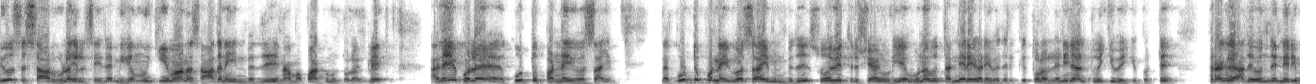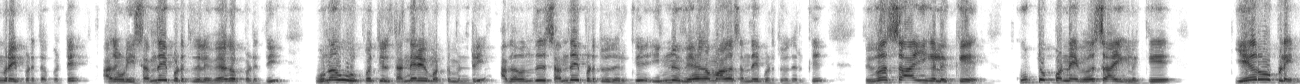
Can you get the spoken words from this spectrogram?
யுஎஸ்எஸ்ஆர் உலகில் செய்த மிக முக்கியமான சாதனை என்பது நாம பார்க்கணும் தோழர்களே. அதே போல கூட்டு பண்ணை விவசாயம். இந்த கூட்டு பண்ணை விவசாயம் என்பது சோவியத் ரஷ்யாவினுடைய உணவு தண்ணீரை அடைவதற்கு தொடர் லெனினால் துவக்கி வைக்கப்பட்டு பிறகு அதை வந்து நெறிமுறைப்படுத்தப்பட்டு அதனுடைய சந்தைப்படுத்துதலை வேகப்படுத்தி உணவு உற்பத்தியில் தன்னிறைவு மட்டுமின்றி அதை வந்து சந்தைப்படுத்துவதற்கு இன்னும் வேகமாக சந்தைப்படுத்துவதற்கு விவசாயிகளுக்கு கூட்டுப்பண்ணை விவசாயிகளுக்கு ஏரோப்ளைன்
